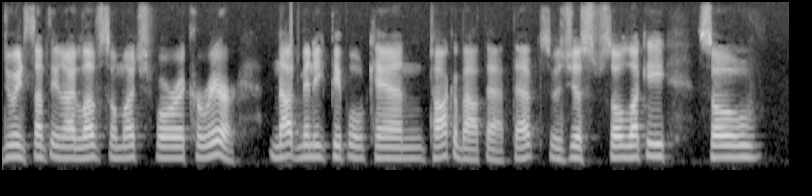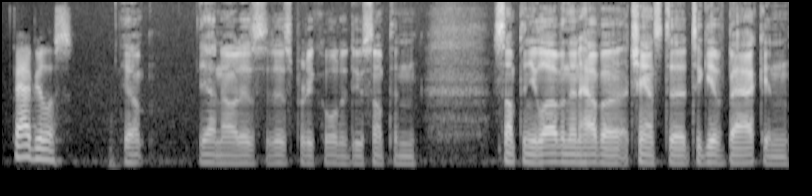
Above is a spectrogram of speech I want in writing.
doing something I love so much for a career. Not many people can talk about that. That was just so lucky, so fabulous. Yep. Yeah, no, it is. It is pretty cool to do something, something you love, and then have a, a chance to to give back. And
